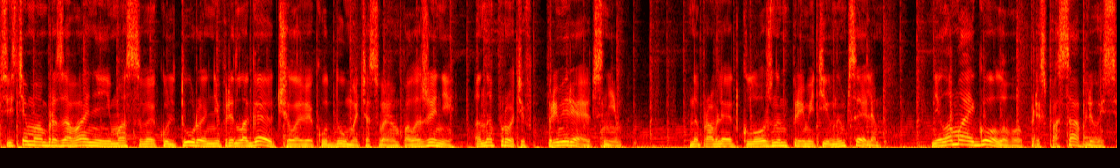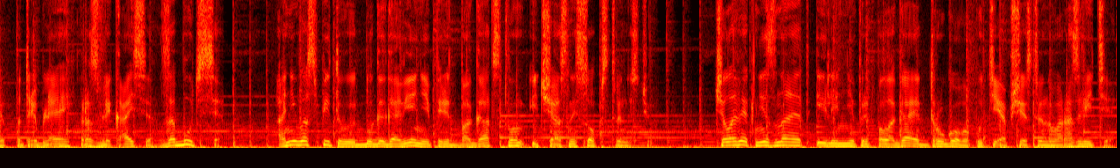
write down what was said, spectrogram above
Система образования и массовая культура не предлагают человеку думать о своем положении, а напротив, примиряют с ним. Направляют к ложным примитивным целям. Не ломай голову, приспосабливайся, потребляй, развлекайся, забудься. Они воспитывают благоговение перед богатством и частной собственностью – Человек не знает или не предполагает другого пути общественного развития.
